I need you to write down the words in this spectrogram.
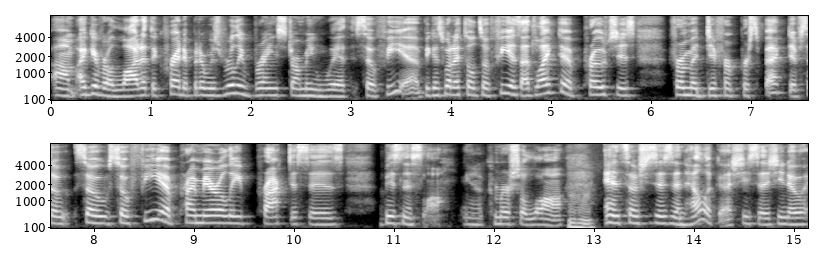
um, I give her a lot of the credit, but it was really brainstorming with Sophia because what I told Sophia is I'd like to approach this from a different perspective. So so Sophia primarily practices business law, you know, commercial law. Mhm. And so she says, Angelica, she says, you know,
